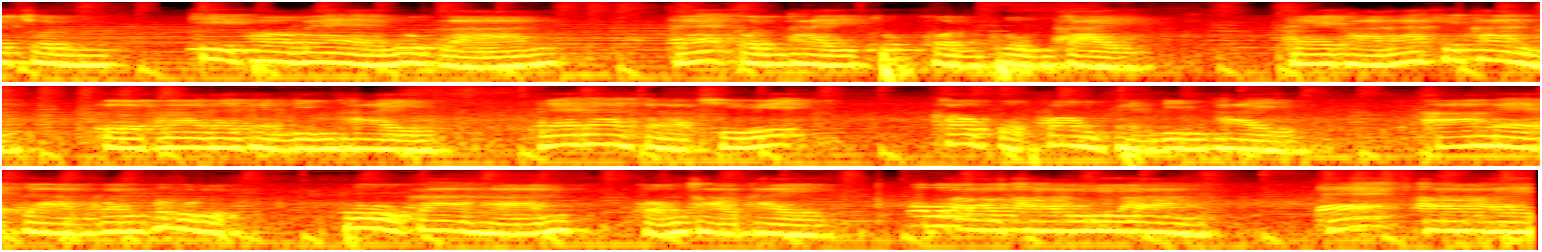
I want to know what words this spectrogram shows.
รชนที่พ่อแม่ลูกหลาน และคนไทยทุกคนภูมิใจ ในฐานะที่ท่านเกิดมาในแผ่นดินไทย และได้สละชีวิตเข้าปกป้องแผ่นดินไทยตามแบบอย่างบรรพบุรุษผู้กล้าหาญของชาวไทย พวกเราชาวบุรีรัมย์และชาวไทย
